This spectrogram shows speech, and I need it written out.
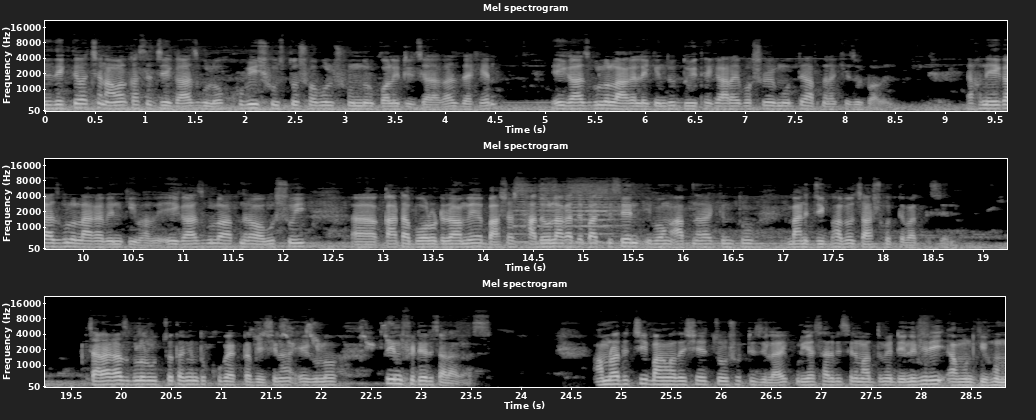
এই যে দেখতে পাচ্ছেন আমার কাছে যে গাছগুলো খুবই সুস্থ, সবল, সুন্দর কোয়ালিটির চারা গাছ, দেখেন। এই গাছগুলো লাগালে কিন্তু দুই থেকে আড়াই বছরের মধ্যে আপনারা খেজুর পাবেন। এখন এই গাছগুলো লাগাবেন কীভাবে? এই গাছগুলো আপনারা অবশ্যই কাটা বড় ড্রামে, বাসার ছাদেও লাগাতে পারতেছেন এবং আপনারা কিন্তু বাণিজ্যিকভাবেও চাষ করতে পারতেছেন। চারা গাছগুলোর উচ্চতা কিন্তু খুব একটা বেশি না, এগুলো তিন ফিটের চারা গাছ। আমরা দিচ্ছি বাংলাদেশের চৌষট্টি জেলায় কুরিয়ার সার্ভিসের মাধ্যমে ডেলিভারি, এমনকি হোম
